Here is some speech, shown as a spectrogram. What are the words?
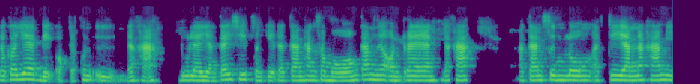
แล้วก็แยกเด็กออกจากคนอื่นนะคะ ดูแลอย่างใกล้ชิดสังเกตอาการทางสมอง กล้ามเนื้ออ่อนแรงนะคะ อาการซึมลงอาเจียนนะคะ มี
